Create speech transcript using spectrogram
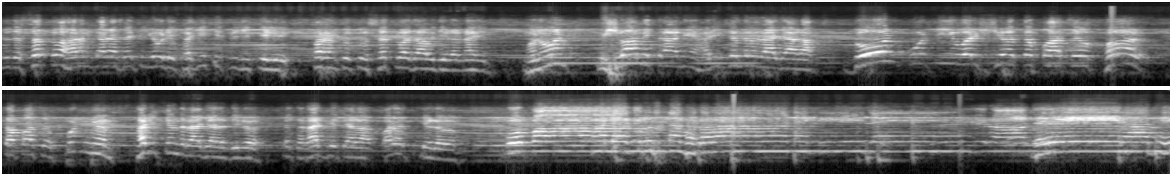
तुझं सत्व हरण करण्यासाठी एवढी फजिती तुझी केली परंतु तू सत्व जाऊ दिलं नाही. म्हणून विश्वामित्राने हरिश्चंद्र राजाला दोन कोटी वर्ष तपाचं फळ तपाचं पुण्य हरिश्चंद्र राजाला दिलं. त्याचं राज्य त्याला परत केलं. गोपाल कृष्ण भगवान की जय. राधे. राधे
